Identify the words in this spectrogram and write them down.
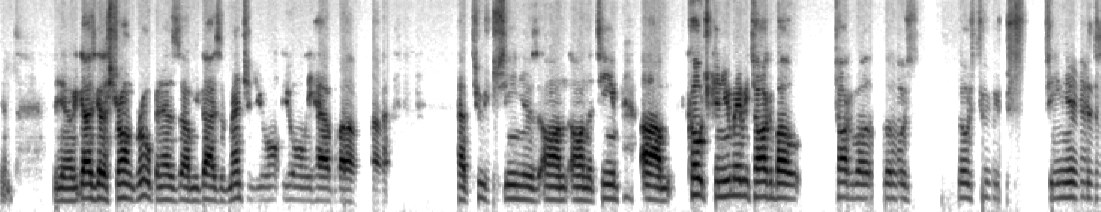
Yeah. you know, you guys got a strong group, and as um, you guys have mentioned, you you only have uh, have two seniors on on the team. Um, Coach, can you maybe talk about talk about those those two seniors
